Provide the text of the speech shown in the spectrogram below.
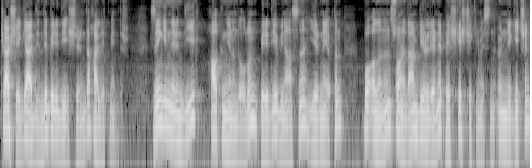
Çarşıya geldiğinde belediye işlerini de halletmelidir. Zenginlerin değil, halkın yanında olun, belediye binasını yerine yapın, bu alanın sonradan birilerine peşkeş çekilmesinin önüne geçin,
